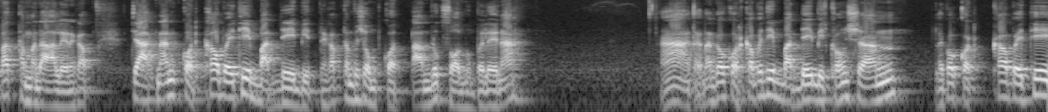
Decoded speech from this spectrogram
Plus ธรรมดาเลยนะครับ จากนั้นกดเข้าไปที่บัตรเดบิตนะครับท่านผู้ชมกดตามลูกศรผมไปเลยนะอ่าจากนั้นก็กดเข้าไปที่บัตรเดบิตของฉัน แล้วก็กดเข้าไปที่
